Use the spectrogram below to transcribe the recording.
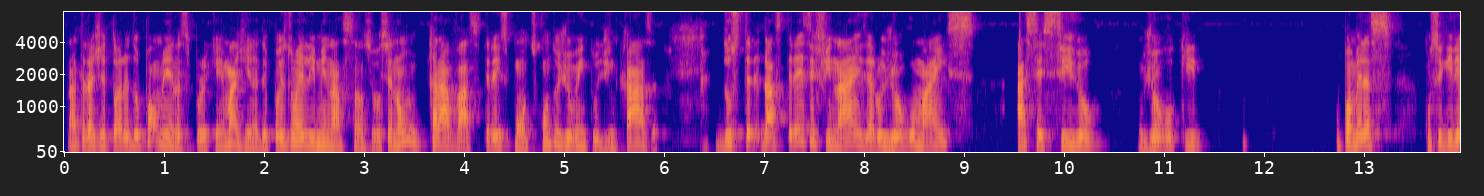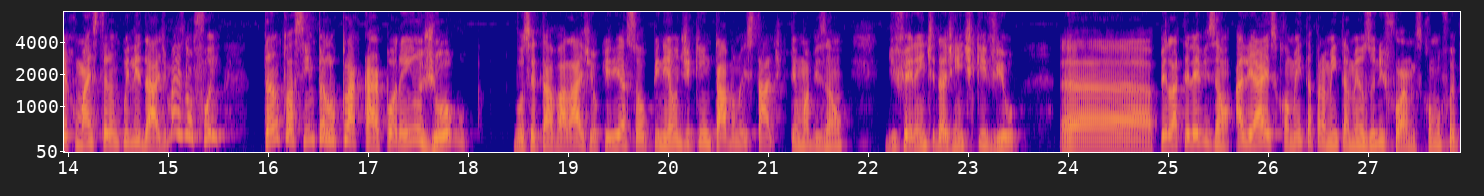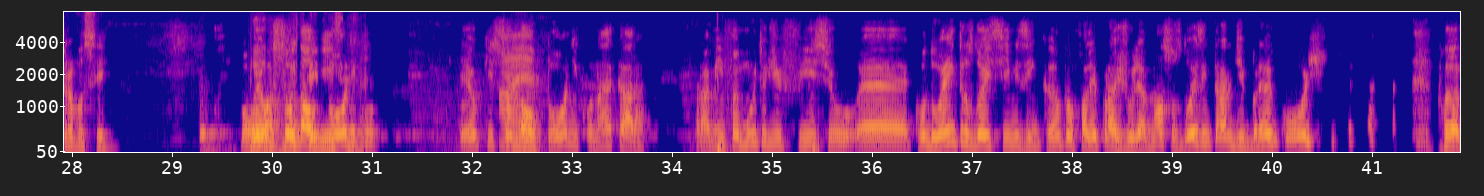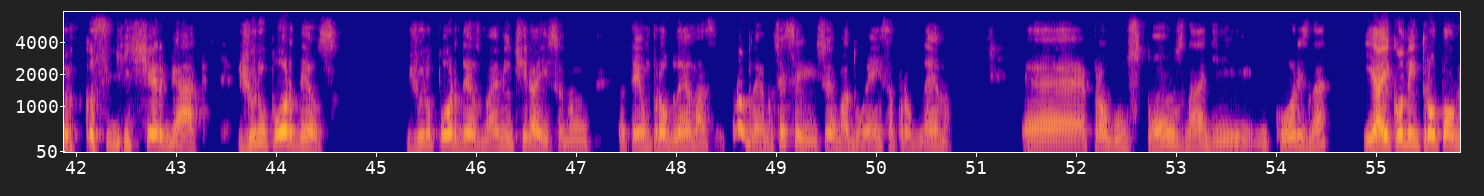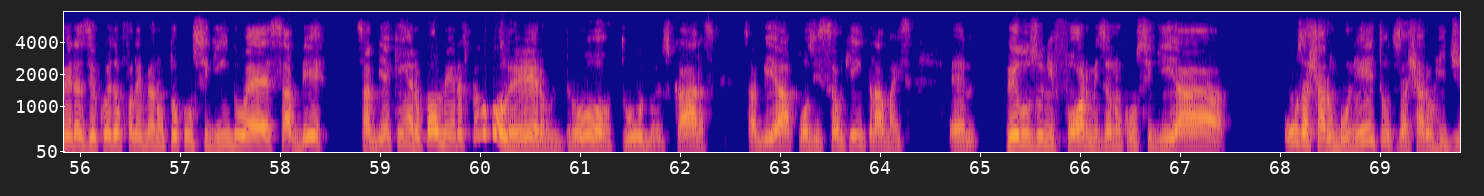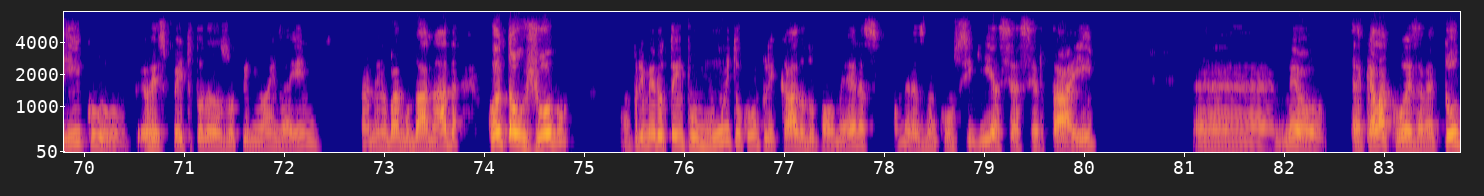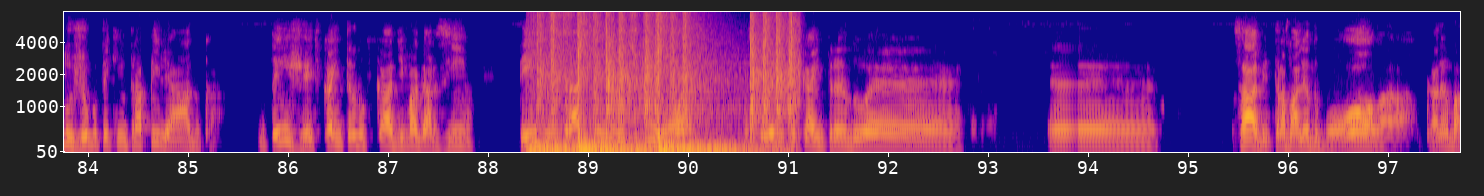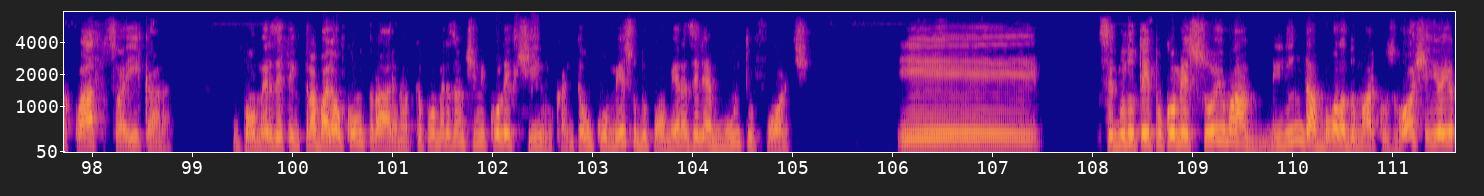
na trajetória do Palmeiras. Porque imagina, depois de uma eliminação, se você não cravasse três pontos contra o Juventude em casa, dos, das 13 finais era o jogo mais acessível, um jogo que o Palmeiras conseguiria com mais tranquilidade, mas não foi tanto assim pelo placar. Porém, o jogo, você estava lá, Gil, eu queria a sua opinião de quem estava no estádio, que tem uma visão diferente da gente que viu uh, pela televisão. Aliás, comenta para mim também os uniformes, como foi para você? Bom, Pô, eu que sou daltônico, eu que sou ah, é. daltônico, é. né, cara? Para mim foi muito difícil. É, quando entra os dois times em campo, eu falei para a Júlia: nossos dois entraram de branco hoje. Mano, não consegui enxergar. Juro por Deus. Juro por Deus, não é mentira isso. Eu, não, eu tenho um problema. Problema, não sei se isso é uma doença, problema. É, para alguns tons né, de, de, cores, né? E aí, quando entrou o Palmeiras e coisa, eu falei: meu, não estou conseguindo é, saber. Sabia quem era o Palmeiras pelo goleiro, entrou tudo, os caras sabia a posição que ia entrar, mas é, pelos uniformes eu não conseguia. Uns acharam bonito, outros acharam ridículo. Eu respeito todas as opiniões aí, para mim não vai mudar nada. Quanto ao jogo, um primeiro tempo muito complicado do Palmeiras. O Palmeiras não conseguia se acertar aí. É, meu, é aquela coisa, né? Todo jogo tem que entrar pilhado, cara. Não tem jeito, ficar entrando, ficar devagarzinho. Tem que entrar 500 por hora. As coisas de ficar entrando é, é, sabe, trabalhando bola, caramba, quatro, isso aí, cara. O Palmeiras ele tem que trabalhar o contrário, né? Porque o Palmeiras é um time coletivo, cara. Então o começo do Palmeiras ele é muito forte. E segundo tempo começou e uma linda bola do Marcos Rocha e aí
